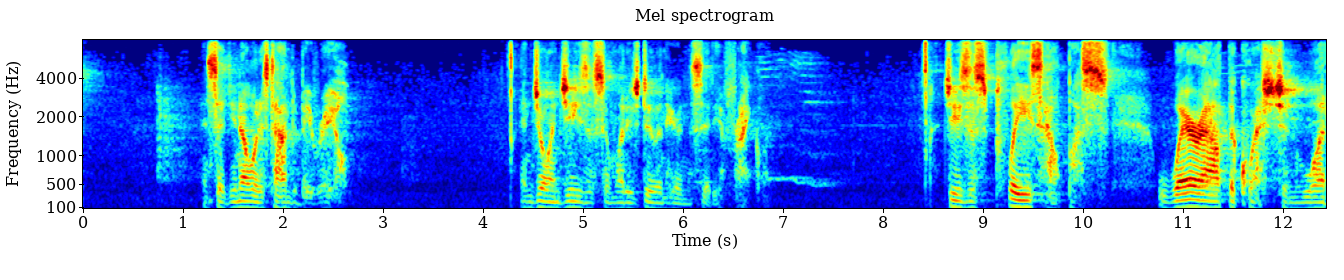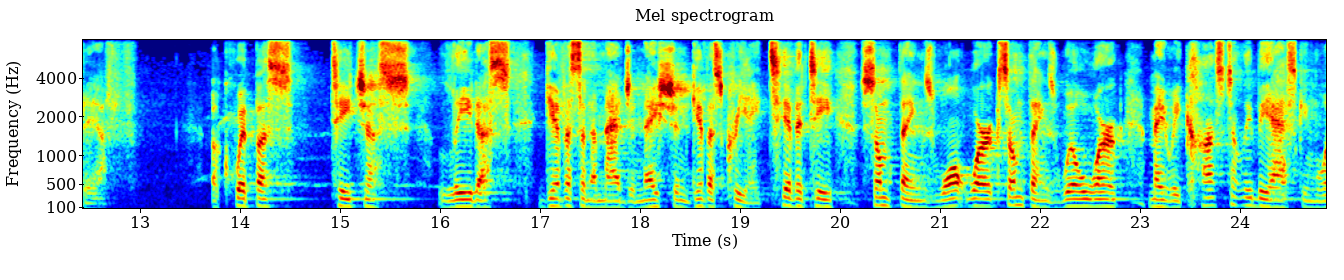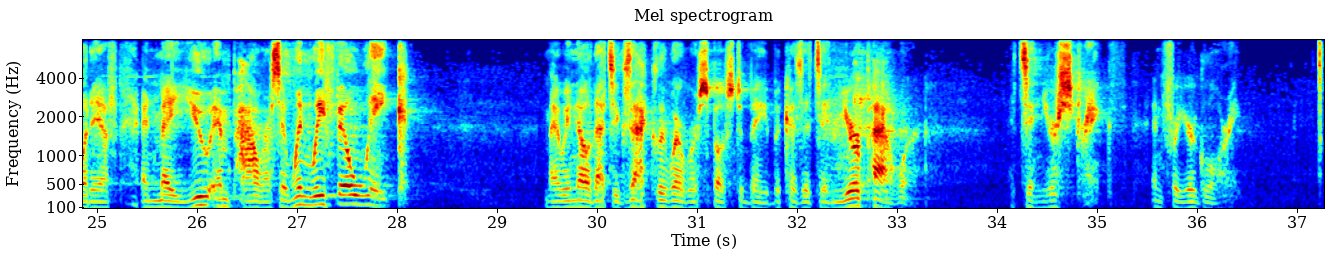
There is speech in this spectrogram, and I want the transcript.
and said, you know what, it's time to be real and join Jesus in what he's doing here in the city of Franklin? Jesus, please help us wear out the question, what if? Equip us, teach us, lead us, give us an imagination, give us creativity. Some things won't work, some things will work. May we constantly be asking, What if? And may you empower us. And when we feel weak, may we know that's exactly where we're supposed to be because it's in your power, it's in your strength, and for your glory.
